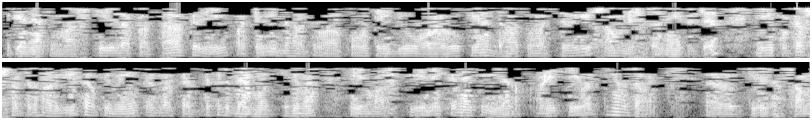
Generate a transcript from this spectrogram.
ඒ කියන්නේ අපි මස් කියලා කතා කරේ පඨවි ධාතු ආපෝ තේජෝ වායෝ කියන ධාතු හතරේ සම්මිශ්‍රණයකට මේ කොටස් හතර හරියට අපි වෙන් කරලා පැත්තකට දැම්මොත් එහෙම මේ මස් කියන එක නැති වෙනවා. අනිත් ඒවත් එහෙම තමයි. සම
